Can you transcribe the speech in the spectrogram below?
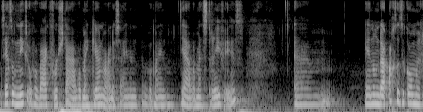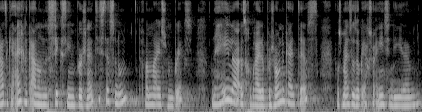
zegt ook niks over waar ik voor sta, wat mijn kernwaarden zijn en wat mijn, ja, wat mijn streven is. Um, en om daarachter te komen, raad ik je eigenlijk aan om de 16 personalities test te doen van Myers-Briggs. Een hele uitgebreide persoonlijkheidstest. Volgens mij is dat ook echt zo eentje die um,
